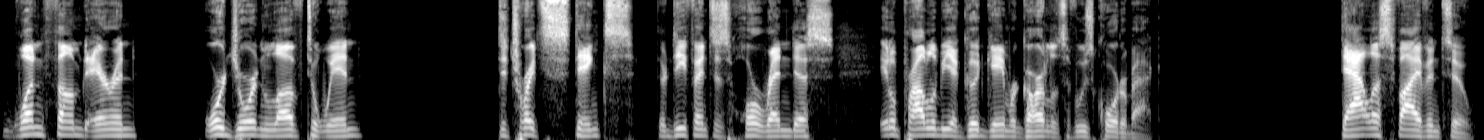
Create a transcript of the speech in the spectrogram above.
one thumbed Aaron or Jordan Love to win. Detroit stinks. Their defense is horrendous. It'll probably be a good game regardless of who's quarterback. Dallas 5 and 2.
